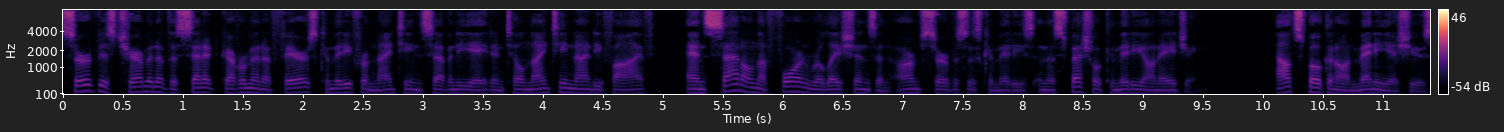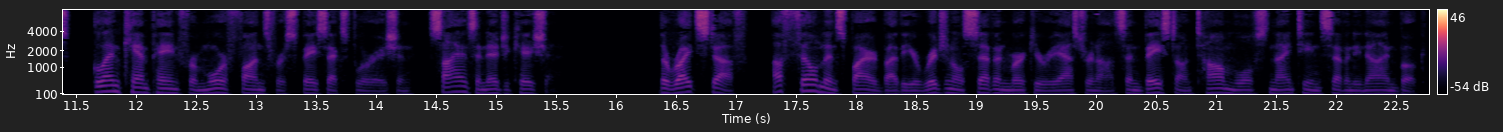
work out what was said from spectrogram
served as chairman of the Senate Government Affairs Committee from 1978 until 1995, and sat on the Foreign Relations and Armed Services Committees and the Special Committee on Aging. Outspoken on many issues, Glenn campaigned for more funds for space exploration, science, and education. The Right Stuff, a film inspired by the original seven Mercury astronauts and based on Tom Wolfe's 1979 book,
